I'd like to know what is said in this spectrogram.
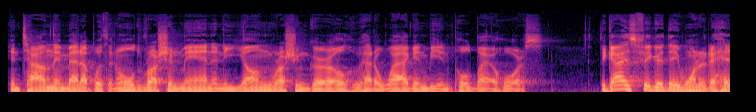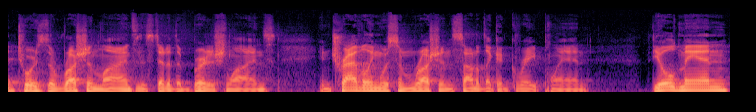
In town, they met up with an old Russian man and a young Russian girl who had a wagon being pulled by a horse. The guys figured they wanted to head towards the Russian lines instead of the British lines, and traveling with some Russians sounded like a great plan. The old man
